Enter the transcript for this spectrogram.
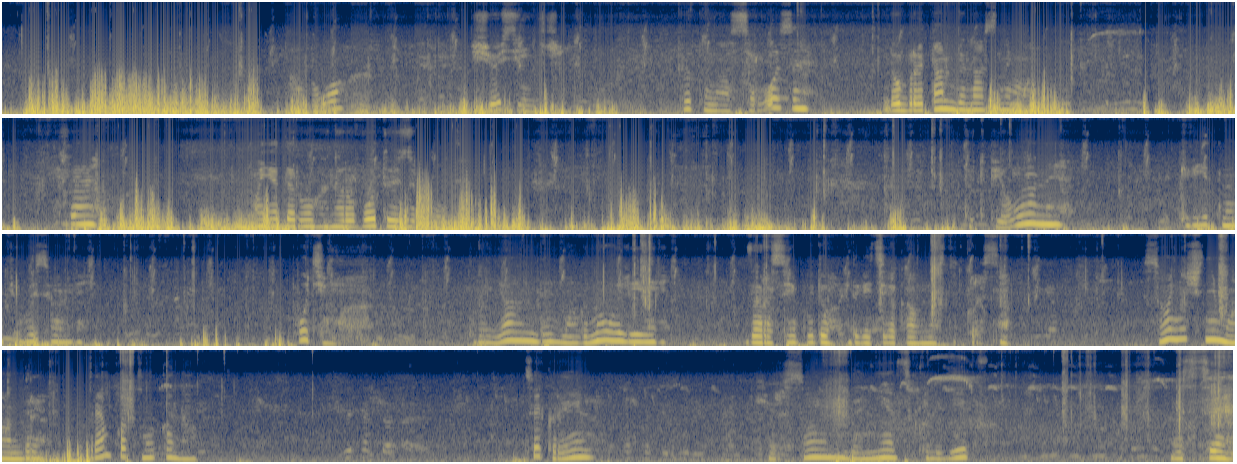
або щось інше. Тут у нас рози. Добре там, де нас нема. Це моя дорога на роботу і з роботи. Тут піони квітнуть, ось вони. Потім троянди, магнолії. Зараз я буду, дивіться, яка у нас тут краса. Сонячні мандри. Прям як мій канал. Це Крим, Херсон, Донецьк, Львів. Ось це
